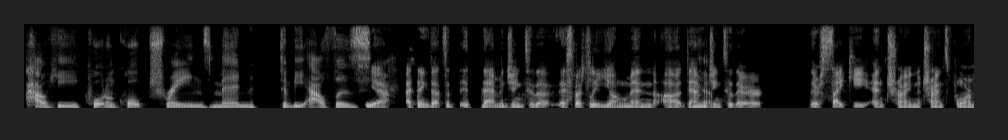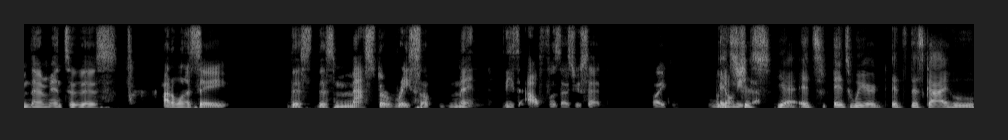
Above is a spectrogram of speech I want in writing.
how he quote unquote trains men to be alphas. Yeah, I think that's a it's damaging to the especially young men, uh, damaging to their their psyche and trying to transform them into this. I don't want to say this this master race of men, these alphas, as you said. Like we it's don't need just yeah, it's it's weird. It's this guy who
